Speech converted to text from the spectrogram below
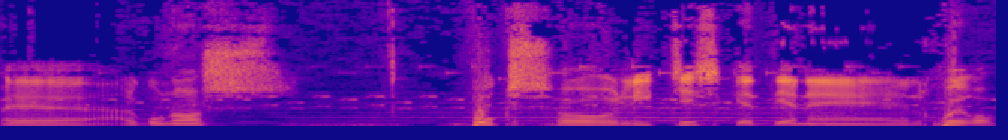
eh, algunos bugs o glitches que tiene el juego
